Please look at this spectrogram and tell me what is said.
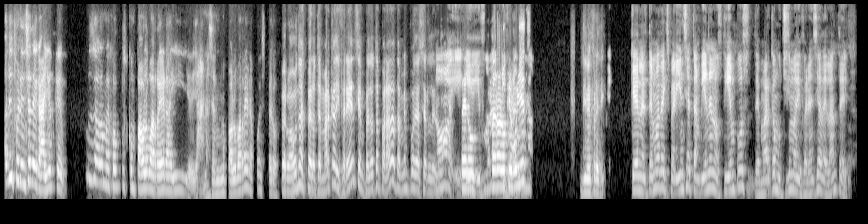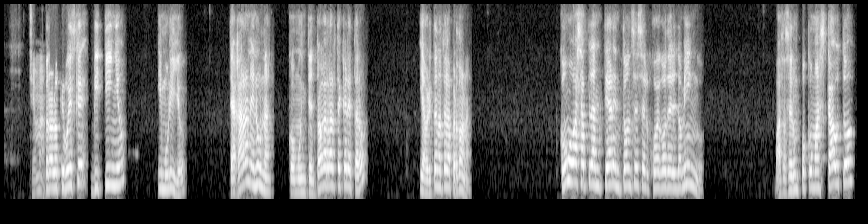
A diferencia de Gallos que pues a lo mejor pues con Pablo Barrera y ya no es el mismo Pablo Barrera, pues, pero. Pero aún pero te marca diferencia, en pelota parada también puede hacerle. No, pero, pero lo que voy es. Dime, Freddy. Que en el tema de experiencia también en los tiempos te marca muchísima diferencia adelante. Chema. Pero lo que voy es que Vitiño y Murillo te agarran en una, como intentó agarrarte Querétaro, y ahorita no te la perdonan. ¿Cómo vas a plantear entonces el juego del domingo? ¿Vas a ser un poco más cauto?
